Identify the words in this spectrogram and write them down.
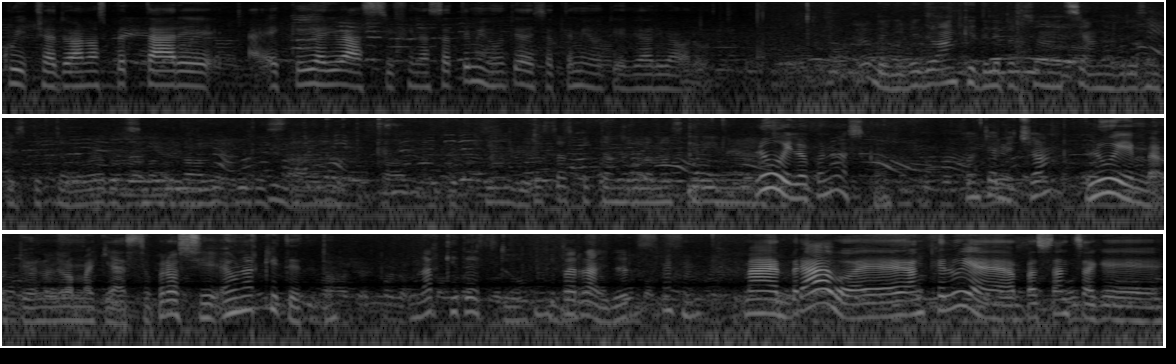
qui, cioè dovevano aspettare eh, che io arrivassi fino a 7 minuti e ai 7 minuti gli arrivava l'ordine. Però vedi, vedo anche delle persone anziane per esempio quel signore lì che sta, che sta aspettando con la mascherina. Lui lo conosco. Quanti anni c'ha? Lui, beh, oddio, non gliel'ho mai chiesto, però sì, è un architetto. Un architetto che fa riders? Mhm. Ma è bravo e anche lui è abbastanza che,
